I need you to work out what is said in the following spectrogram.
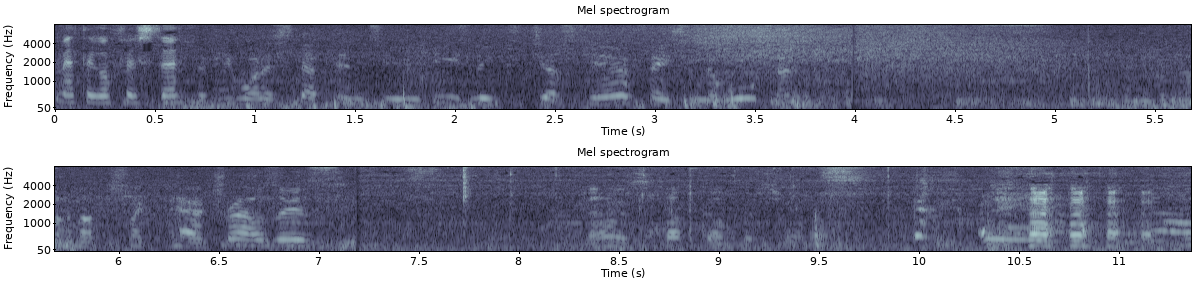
Mette går først. So if you want to step into these leaks just here, facing the water, then you can put them up just like a pair of trousers. Now it's Top Gun for sure. No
